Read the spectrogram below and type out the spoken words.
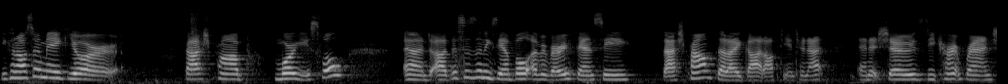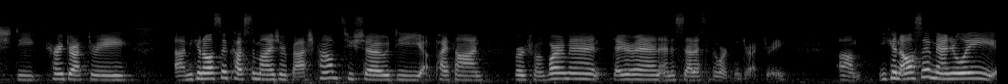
You can also make your bash prompt more useful. And uh, this is an example of a very fancy bash prompt that I got off the internet. And it shows the current branch, the current directory. Um, you can also customize your bash prompt to show the Python virtual environment, diagram, and the status of the working directory. Um, you can also manually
